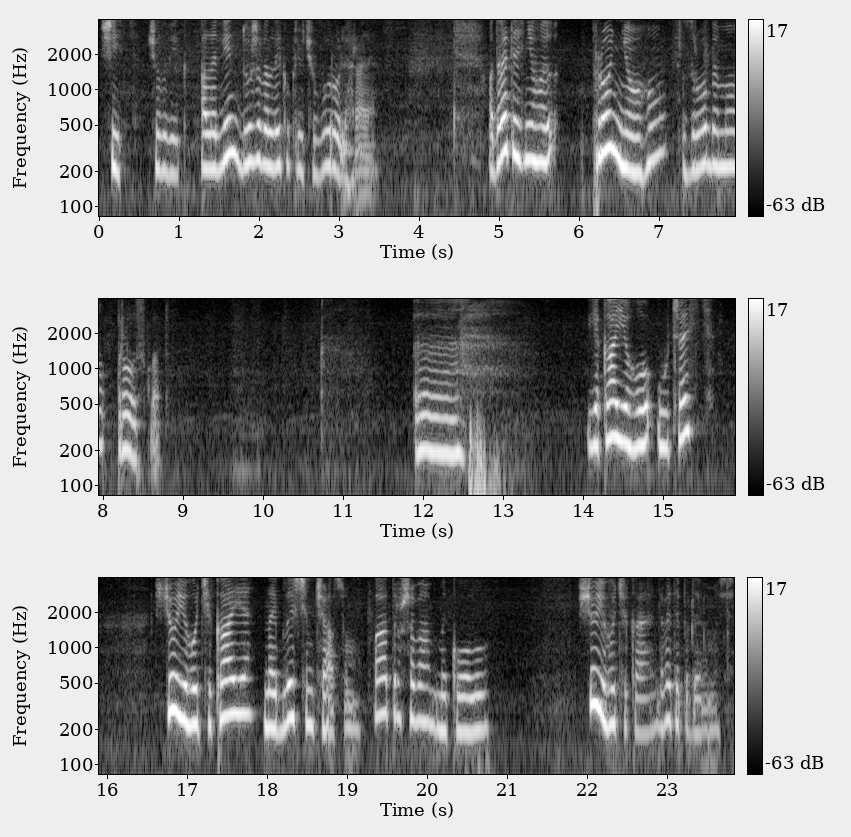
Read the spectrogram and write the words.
шість чоловік, але він дуже велику ключову роль грає. А давайте з нього про нього зробимо розклад. Е, яка його участь? Що його чекає найближчим часом? Патрушева, Миколу. Що його чекає? Давайте подивимось.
